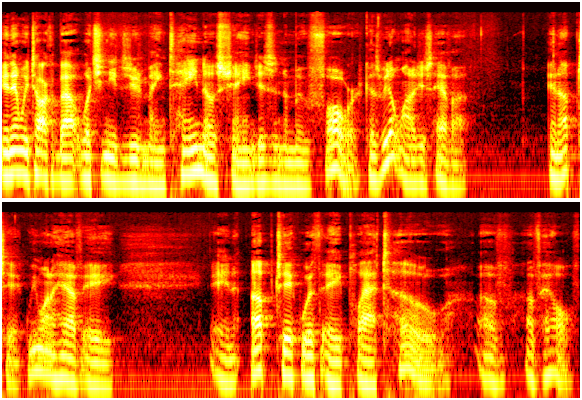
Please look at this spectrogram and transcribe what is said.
And then we talk about what you need to do to maintain those changes and to move forward because we don't want to just have a an uptick. We want to have a an uptick with a plateau of of health.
